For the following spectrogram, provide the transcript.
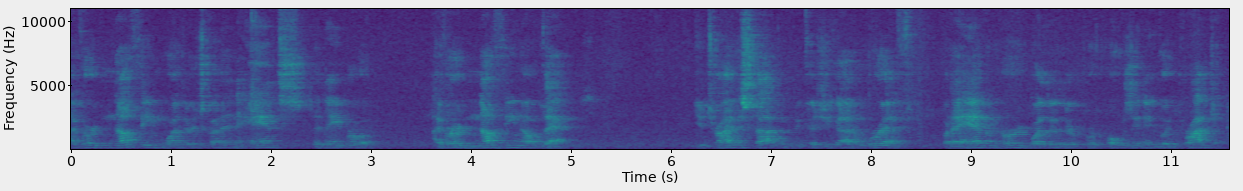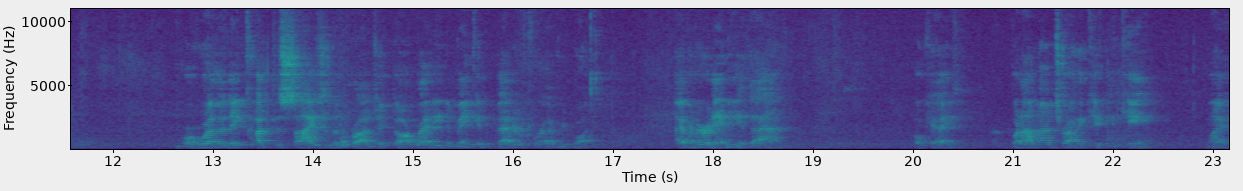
I've heard nothing whether it's gonna enhance the neighborhood. I've heard nothing of that. You're trying to stop it because you got a rift, but I haven't heard whether they're proposing a good project or whether they cut the size of the project already to make it better for everybody. I haven't heard any of that, okay? But I'm not trying to kick the can. My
